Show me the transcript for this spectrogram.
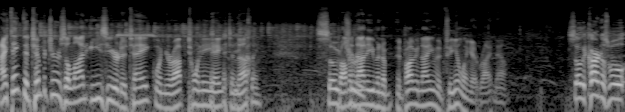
I think the temperature is a lot easier to take when you're up 28 to nothing. So probably true. not even a, probably not even feeling it right now. So the Cardinals will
